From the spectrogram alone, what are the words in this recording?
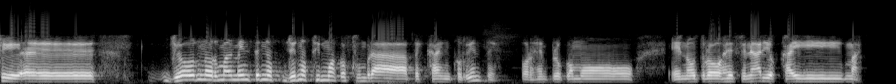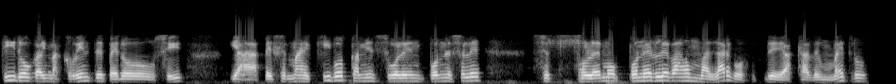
Sí, eh, yo normalmente no, yo no estoy muy acostumbrado a pescar en corrientes. Por ejemplo, como en otros escenarios que hay más tiro, que hay más corriente, pero sí, y a peces más esquivos también suelen ponérsele, solemos ponerle bajos más largos, de hasta de un metro,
